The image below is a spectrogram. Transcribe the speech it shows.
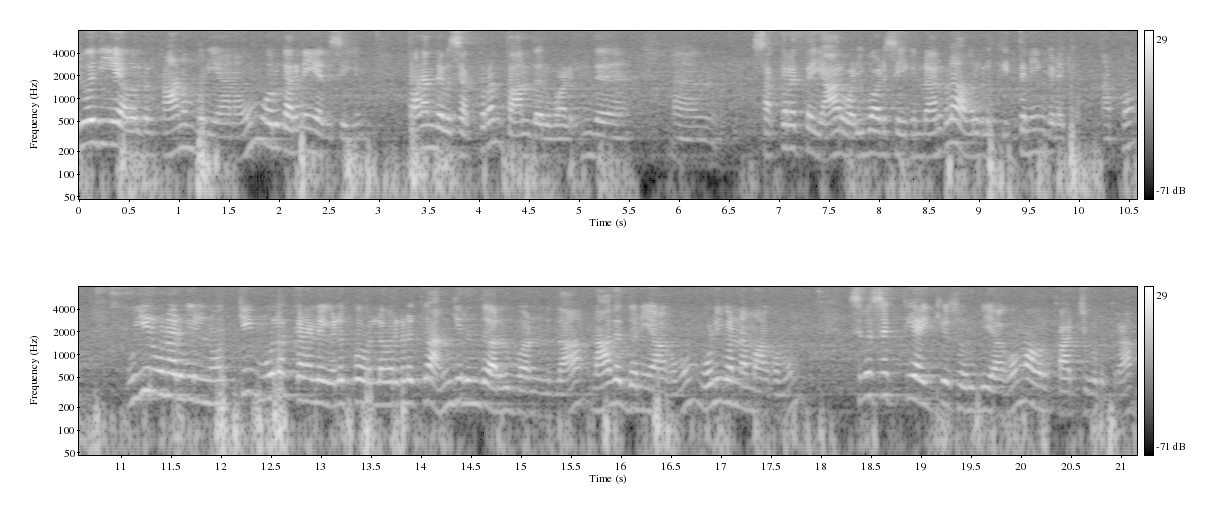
ஜோதியை அவர்கள் காணும்படியானவும் ஒரு கருணை அது செய்யும். தனந்தரு சக்கரம் தான் தருவாள் இந்த சக்கரத்தை யார் வழிபாடு செய்கின்றார்களோ அவர்களுக்கு இத்தனையும் கிடைக்கும். அப்போ உயிர் உணர்வில் நோக்கி மூலக்கணலை எழுப்ப உள்ளவர்களுக்கு அங்கிருந்து அருள் தான் நாதத்வனியாகவும் ஒளிவண்ணமாகவும் சிவசக்தி ஐக்கிய சொருபியாகவும் அவர் காட்சி கொடுக்கிறார்.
